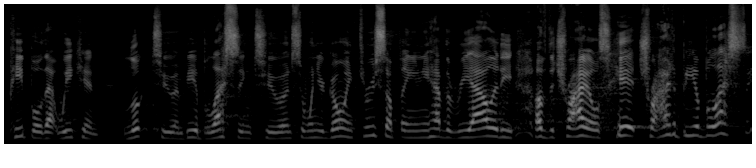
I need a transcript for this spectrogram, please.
people that we can look to and be a blessing to. And so when you're going through something and you have the reality of the trials hit, try to be a blessing.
